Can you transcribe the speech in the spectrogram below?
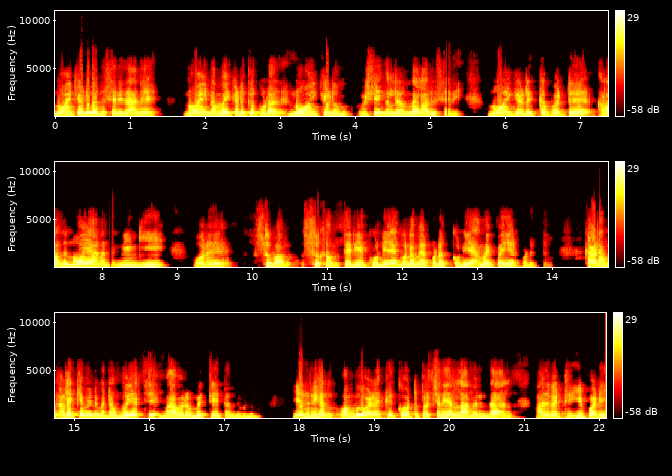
நோய் கெடுவது சரிதானே? நோய் நம்மை கெடுக்கக்கூடாது. நோய் கெடும் விஷயங்கள் இருந்தால் அது சரி. நோய் கெடுக்கப்பட்டு அதாவது நோயானது நீங்கி ஒரு சுபம் சுகம் தெரியக்கூடிய குணம் ஏற்படக்கூடிய அமைப்பை ஏற்படுத்தும். கடன் அடைக்க வேண்டும் என்ற முயற்சி மாபெரும் வெற்றியை தந்துவிடும். எதிரிகள் வம்பு வழக்கு கோர்ட்டு பிரச்சனை எல்லாம் இருந்தால் அது வெற்றி. இப்படி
